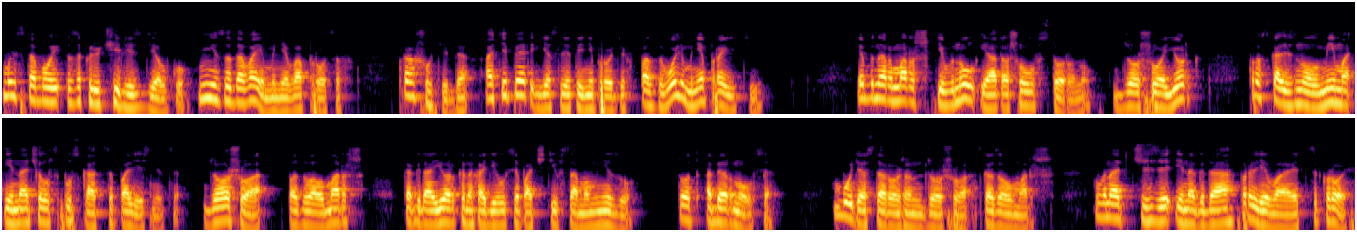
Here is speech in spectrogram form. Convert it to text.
мы с тобой заключили сделку. Не задавай мне вопросов. Прошу тебя. А теперь, если ты не против, позволь мне пройти. Эбнер Марш кивнул и отошел в сторону. Джошуа Йорк проскользнул мимо и начал спускаться по лестнице. «Джошуа!» — позвал Марш — когда Йорк находился почти в самом низу. Тот обернулся. «Будь осторожен, Джошуа», — сказал Марш. «В Натчезе иногда проливается кровь».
